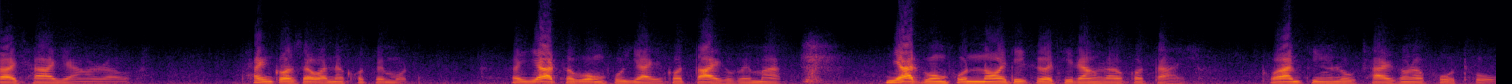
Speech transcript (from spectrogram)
ราชาอย่างเรา ท่านก็สวรรคตไปหมดพระญาติพระวงศ์ผู้ใหญ่ก็ตายกันไปมาก ญาติวงศ์ผู้น้อยที่เกิดที่หลังเราก็ตาย ความจริงลูกชายของเราพูดถูก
